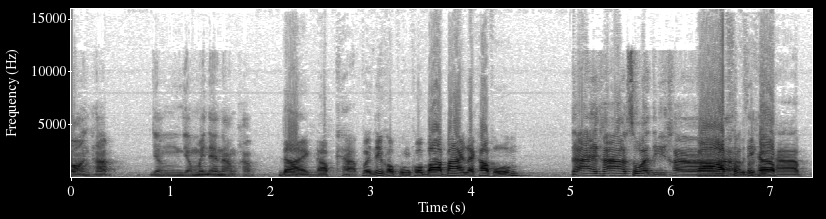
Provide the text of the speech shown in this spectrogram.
ก่อนครับ ยังยังไม่แนะนำครับ ได้ครับ ครับ วันนี้ขอบคุณโคบาสมากนะครับผม ได้ครับ สวัสดีครับ ครับ สวัสดีครับครับ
